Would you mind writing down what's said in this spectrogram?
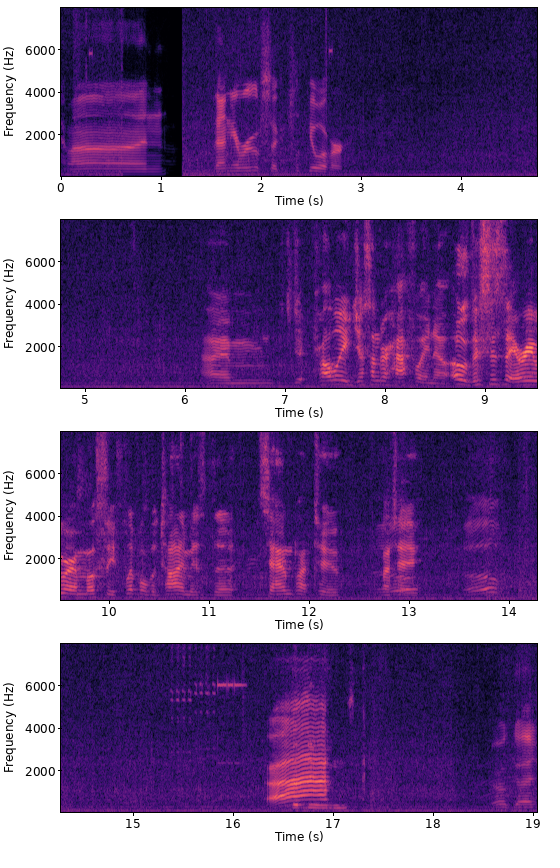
Come on. Down your roof so I can flip you over. I'm j- probably just under halfway now. Oh, this is the area where I mostly flip all the time. Is the sand plateau? Plateau. Oh, Ah! The dunes. real good.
